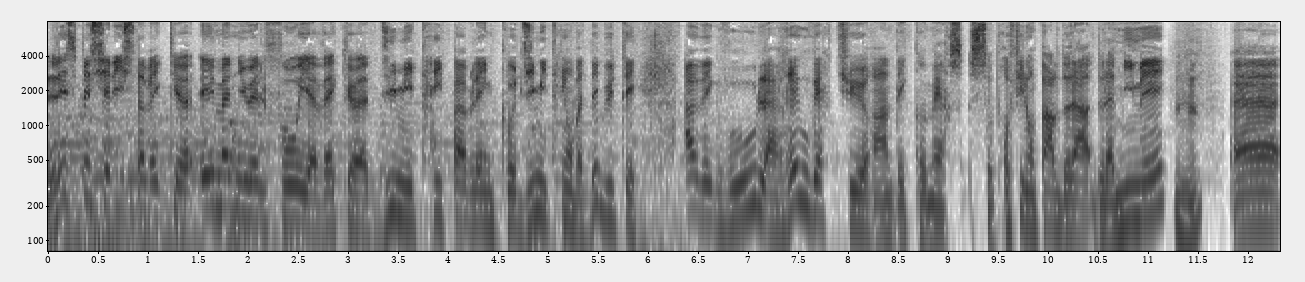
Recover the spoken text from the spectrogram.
Les spécialistes avec euh, Emmanuel Faux et avec euh, Dimitri Pavlenko. Dimitri, on va débuter avec vous. La réouverture hein, des commerces se profile. On parle de la, de la mi-mai. Mhm. Euh,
